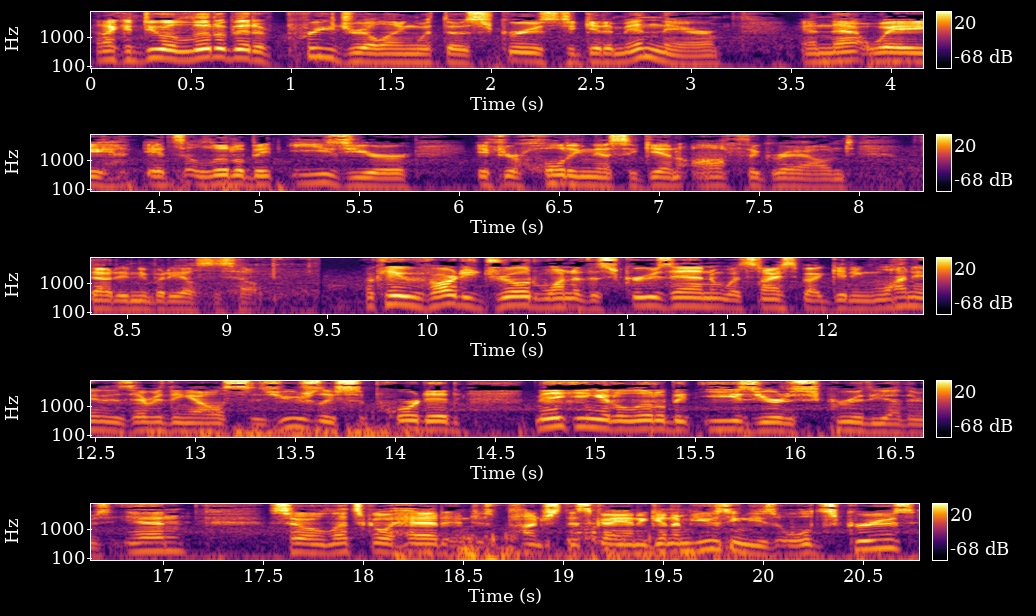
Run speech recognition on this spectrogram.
And I can do a little bit of pre-drilling with those screws to get them in there. And that way it's a little bit easier if you're holding this again off the ground without anybody else's help. Okay, we've already drilled one of the screws in. What's nice about getting one in is everything else is usually supported, making it a little bit easier to screw the others in. So let's go ahead and just punch this guy in. Again, I'm using these old screws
